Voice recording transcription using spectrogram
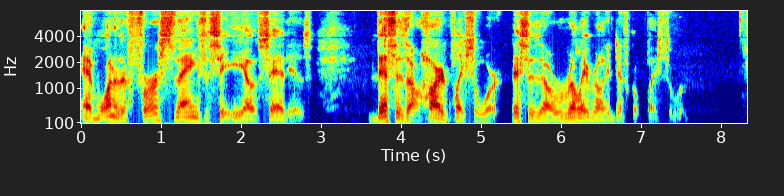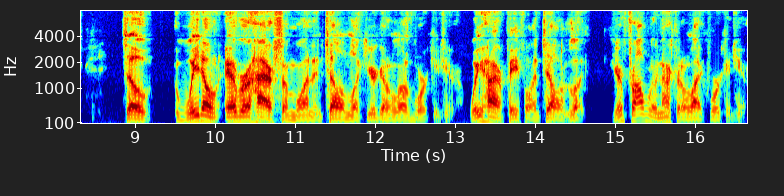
And one of the first things the CEO said is, this is a hard place to work. This is a really, really difficult place to work. So we don't ever hire someone and tell them, look, you're going to love working here. We hire people and tell them, look, you're probably not going to like working here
